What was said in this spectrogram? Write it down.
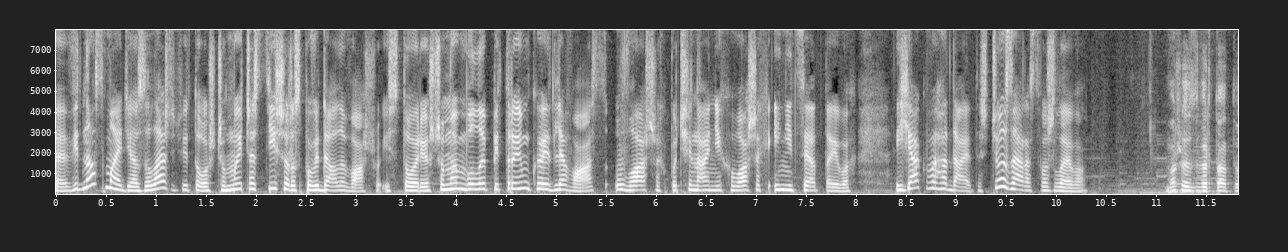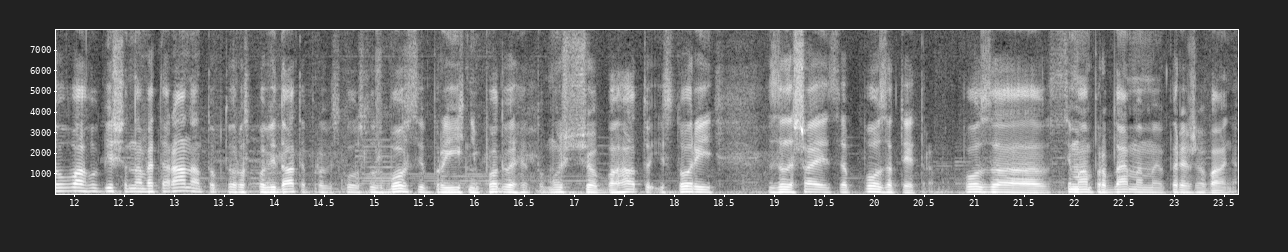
Від нас медіа залежить від того, що ми частіше розповідали вашу історію, що ми були підтримкою для вас у ваших починаннях, у ваших ініціативах. Як ви гадаєте, що зараз важливо? Може звертати увагу більше на ветерана, тобто розповідати про військовослужбовців, про їхні подвиги, тому що багато історій залишається поза титрами, поза всіма проблемами переживання.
